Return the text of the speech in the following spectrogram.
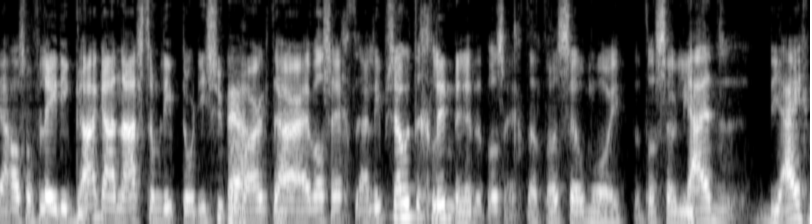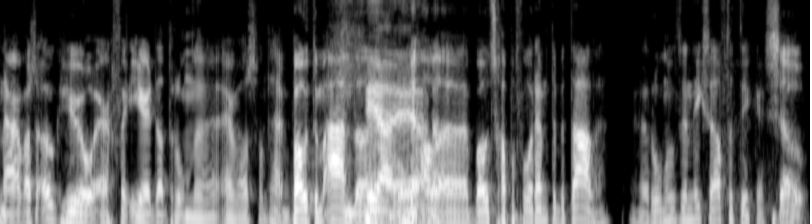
ja, alsof Lady Gaga naast hem liep door die supermarkt Ja, daar. Hij, was echt, hij liep zo te glunderen. Dat was echt, dat was zo mooi. Dat was zo lief. Ja, en die eigenaar was ook heel erg vereerd dat Ron eh, er was. Want hij bood hem aan de, Ja, ja, om ja. alle eh, boodschappen voor hem te betalen. Ron hoefde niks af te tikken. Zo.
